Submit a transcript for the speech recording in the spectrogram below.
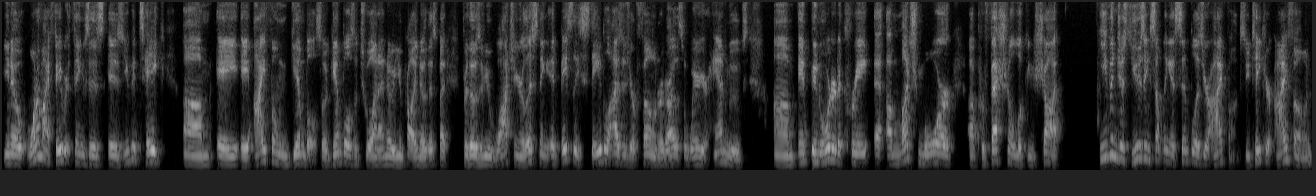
you know one of my favorite things is is you could take um, a, a iphone gimbal. So a gimbal is a tool and i know you probably know this but for those of you watching or listening it basically stabilizes your phone regardless of where your hand moves um, and in order to create a, a much more uh, professional looking shot even just using something as simple as your iphone so you take your iphone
